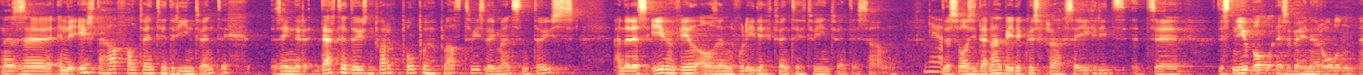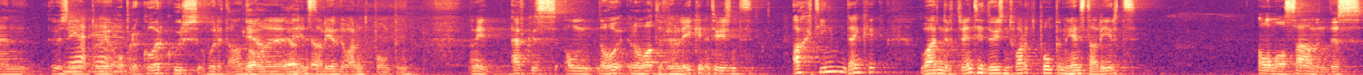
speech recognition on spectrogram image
Dus, eh, in de eerste helft van 2023 zijn er 30.000 warmtepompen geplaatst geweest bij mensen thuis. En dat is evenveel als in volledig 2022 samen. ja. Dus zoals je daarnet bij de quizvraag zei, Griet, het, eh, de sneeuwbal is beginnen rollen en we zijn Ja, op, ja, ja. op recordkoers voor het aantal Ja, ja, ja. geïnstalleerde warmtepompen. Nee, even om nog, nog wat te vergelijken. In 2018, denk ik, waren er 20.000 warmtepompen geïnstalleerd. Allemaal samen. Dus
